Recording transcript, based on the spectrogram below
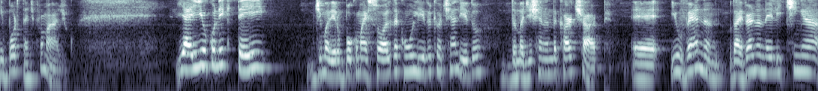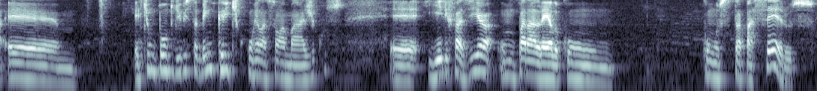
importante para o mágico. E aí eu conectei de maneira um pouco mais sólida com o livro que eu tinha lido, The Magician and the Card Sharp. É, e o Vernon, o Dai Vernon, ele tinha, é, ele tinha um ponto de vista bem crítico com relação a mágicos. É, e ele fazia um paralelo com com os trapaceiros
